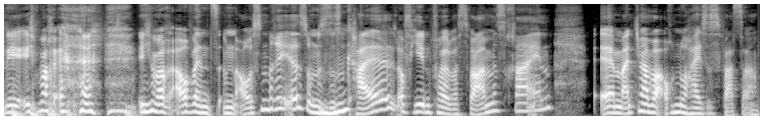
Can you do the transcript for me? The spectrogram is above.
nee, ich mache ich mach auch, wenn es ein Außendreh ist und es Mhm. ist kalt, auf jeden Fall was Warmes rein. Äh, manchmal aber auch nur heißes Wasser.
